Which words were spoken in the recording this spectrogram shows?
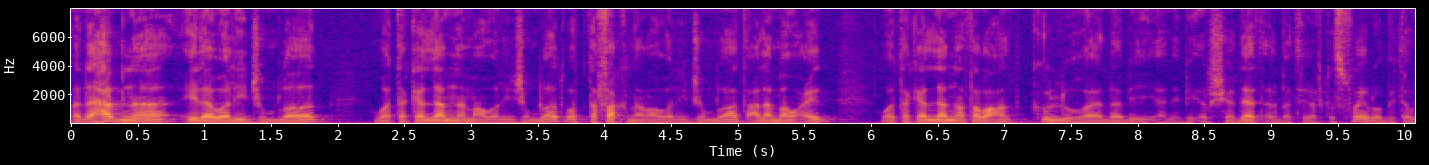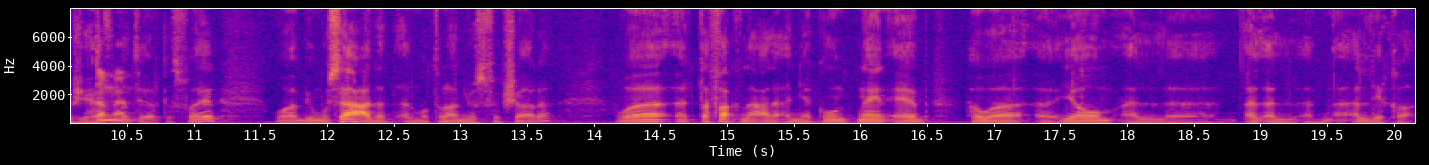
فذهبنا إلى وليد جملات وتكلمنا مع وليد جملات واتفقنا مع وليد جملات على موعد وتكلمنا طبعا كل هذا يعني بإرشادات البطريرك صفير وبتوجيهات البطريرك صفير وبمساعدة المطران يوسف بشارة واتفقنا على أن يكون 2 آب هو يوم اللقاء.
